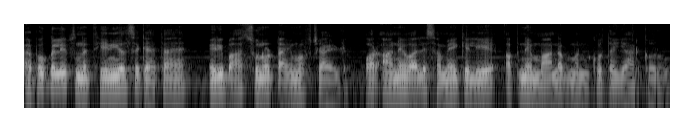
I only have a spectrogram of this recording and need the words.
एपोकलिप्स नथेनियल से कहता है, मेरी बात सुनो टाइम ऑफ़ चाइल्ड और आने वाले समय के लिए अपने मानव मन को तैयार करो।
